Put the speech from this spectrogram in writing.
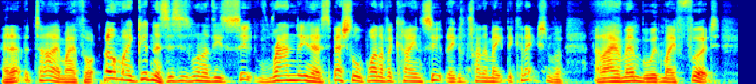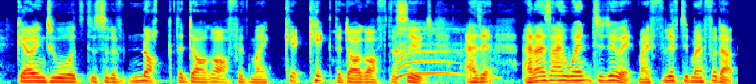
And at the time, I thought, "Oh my goodness, this is one of these suit random, you know, special one of a kind suit they're trying to make the connection for." And I remember with my foot going towards to sort of knock the dog off with my kick, kick the dog off the suit as it. And as I went to do it, my lifted my foot up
